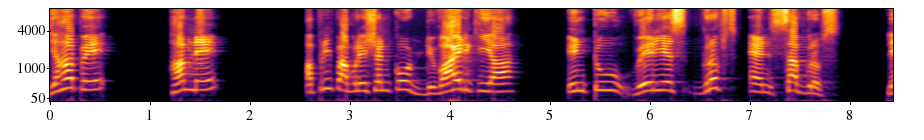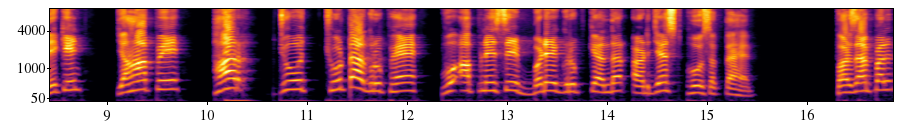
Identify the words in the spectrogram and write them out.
यहाँ पे हमने अपनी पॉपुलेशन को डिवाइड किया into various groups and sub groups लेकिन यहाँ पे हर जो छोटा ग्रुप है, वो अपने से बड़े ग्रुप के अंदर एडजस्ट हो सकता है। फॉर एग्ज़ाम्पल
